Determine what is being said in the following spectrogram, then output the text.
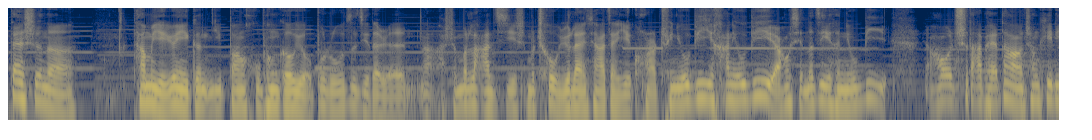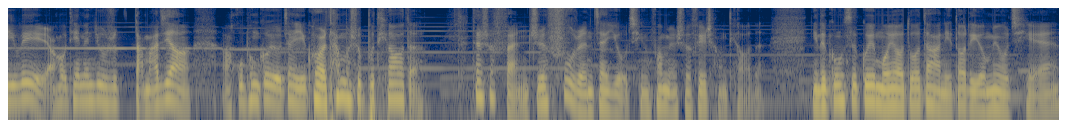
但是呢，他们也愿意跟一帮狐朋狗友不如自己的人啊，什么垃圾、什么臭鱼烂虾在一块儿吹牛逼、哈牛逼，然后显得自己很牛逼，然后吃大排档、唱 KTV，然后天天就是打麻将啊，狐朋狗友在一块儿，他们是不挑的。但是反之，富人在友情方面是非常挑的。你的公司规模要多大？你到底有没有钱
